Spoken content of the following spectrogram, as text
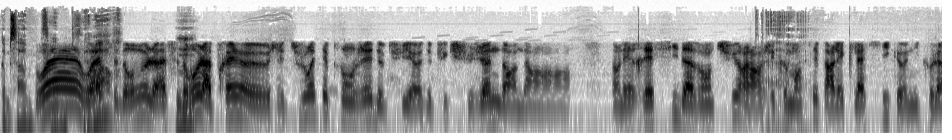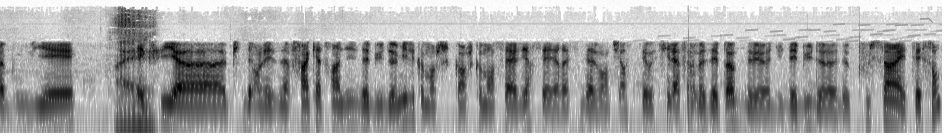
comme ça. Ouais, ouais, c'est drôle. C'est drôle. Après, euh, j'ai toujours été plongé depuis depuis que je suis jeune dans dans, dans les récits d'aventure. Alors j'ai commencé par les classiques, Nicolas Bouvier, Ouais. et puis euh, puis dans les fin 90, début 2000, comment je, quand je commençais à lire ces récits d'aventure, c'était aussi la fameuse époque de- du début de, de Poussin et Tesson.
